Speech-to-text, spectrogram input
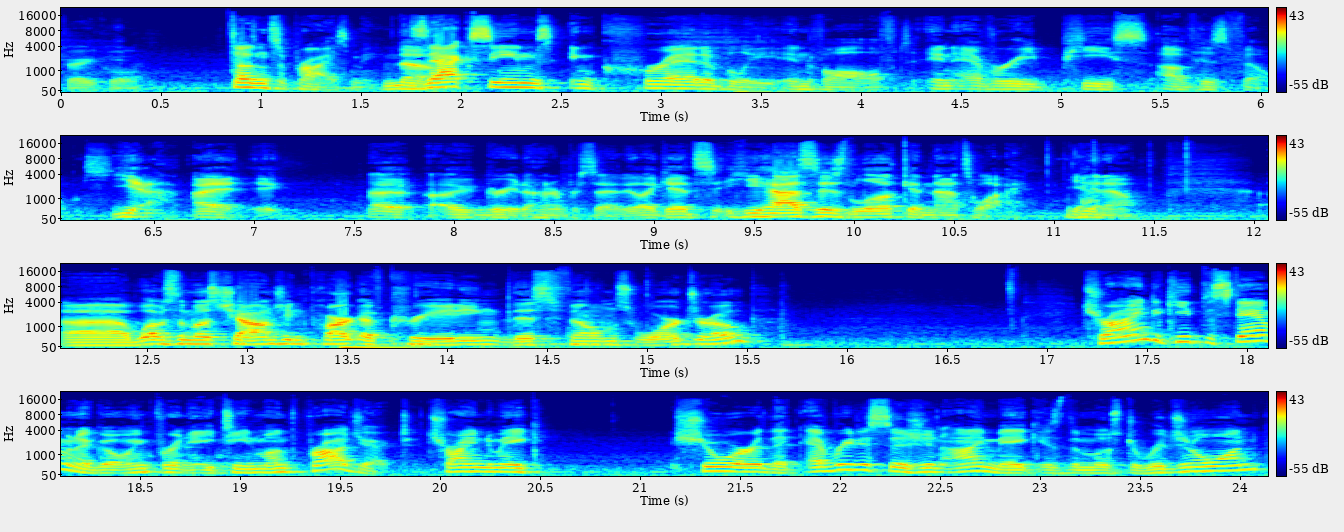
Very cool. Doesn't surprise me. No. Zack seems incredibly involved in every piece of his films. Yeah, I I, I agreed 100. percent Like it's he has his look, and that's why. Yeah. You know. Uh, what was the most challenging part of creating this film's wardrobe? Trying to keep the stamina going for an 18 month project. Trying to make sure that every decision I make is the most original one.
